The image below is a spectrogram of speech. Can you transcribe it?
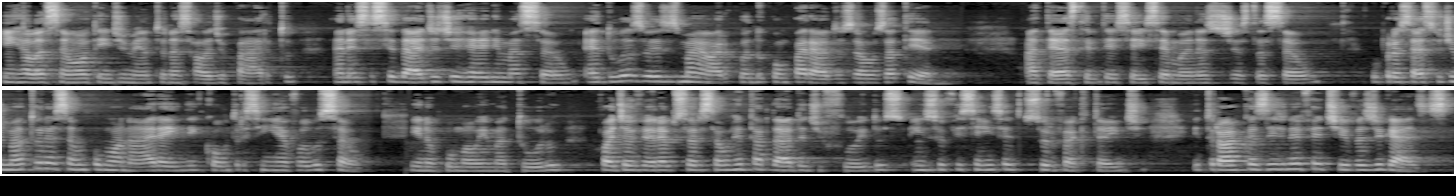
Em relação ao atendimento na sala de parto, a necessidade de reanimação é duas vezes maior quando comparados aos a termo. Até as 36 semanas de gestação, o processo de maturação pulmonar ainda encontra-se em evolução, e no pulmão imaturo pode haver absorção retardada de fluidos, insuficiência surfactante e trocas inefetivas de gases,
